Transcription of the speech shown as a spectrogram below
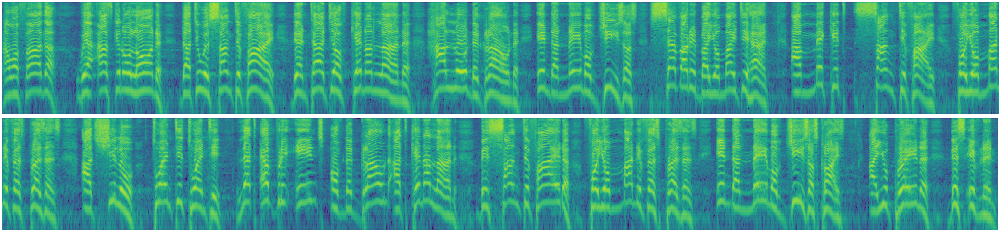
Our Father, we are asking, oh Lord, that you will sanctify the entirety of Canaan land, hallow the ground in the name of Jesus, sever it by your mighty hand, and make it sanctified for your manifest presence at Shiloh 2020. Let every inch of the ground at Canaan land be sanctified for your manifest presence in the name of Jesus Christ. Are you praying this evening?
